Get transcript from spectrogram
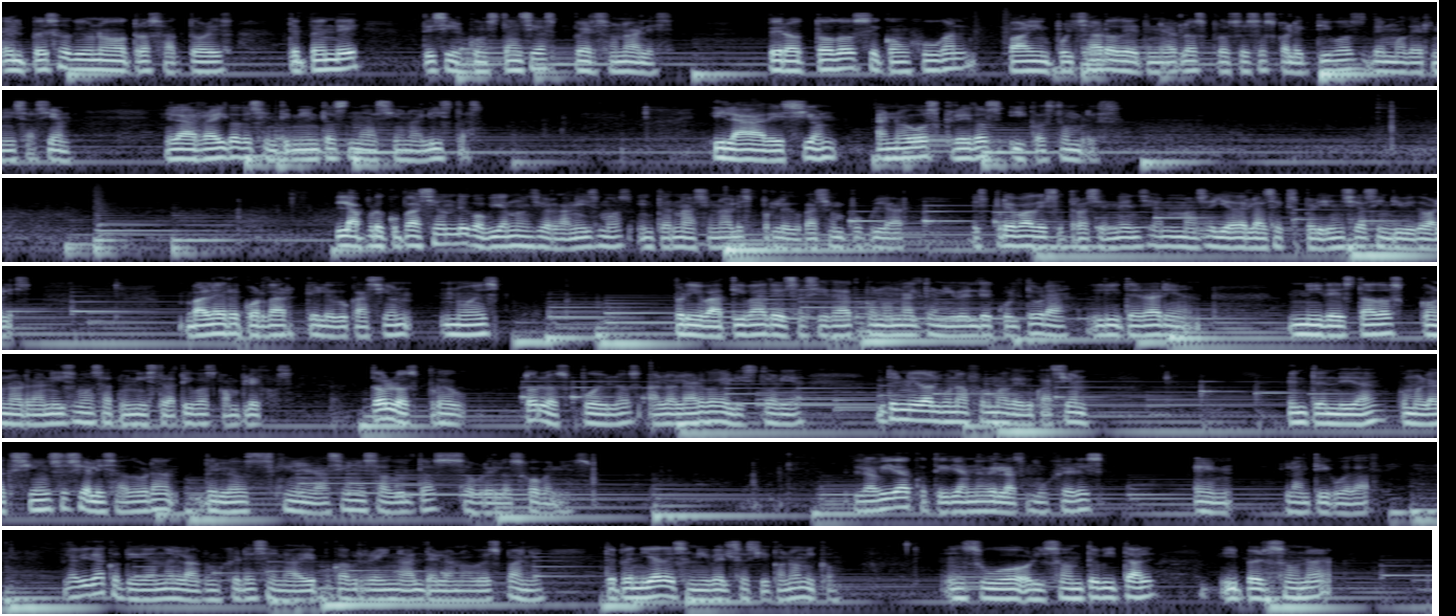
El peso de uno u otros factores depende de circunstancias personales, pero todos se conjugan para impulsar o detener los procesos colectivos de modernización, el arraigo de sentimientos nacionalistas, y la adhesión a nuevos credos y costumbres. La preocupación de gobiernos y organismos internacionales por la educación popular es prueba de su trascendencia más allá de las experiencias individuales. Vale recordar que la educación no es privativa de sociedad con un alto nivel de cultura literaria ni de estados con organismos administrativos complejos. Todos los, pueblos a lo largo de la historia han tenido alguna forma de educación, entendida como la acción socializadora de las generaciones adultas sobre los jóvenes. La vida cotidiana de las mujeres en la antigüedad. La vida cotidiana de las mujeres en la época virreinal de la Nueva España dependía de su nivel socioeconómico. En su horizonte vital y persona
